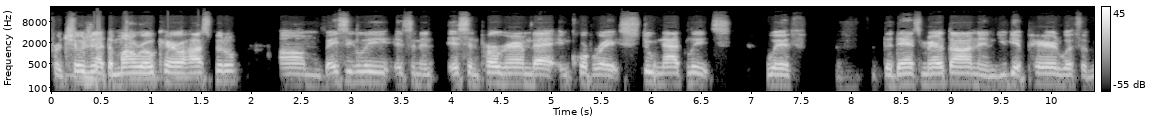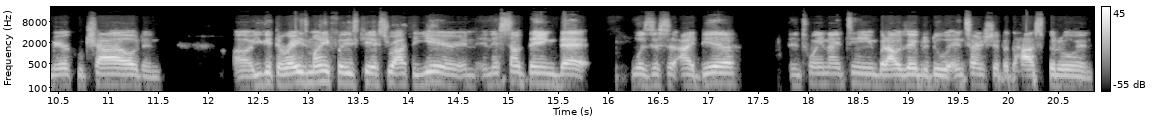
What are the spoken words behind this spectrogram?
for children at the Monroe Carell Hospital. Um, basically, it's an it's a program that incorporates student athletes with the dance marathon, and you get paired with a miracle child, and uh, you get to raise money for these kids throughout the year. And, and it's something that was just an idea in 2019, but I was able to do an internship at the hospital and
